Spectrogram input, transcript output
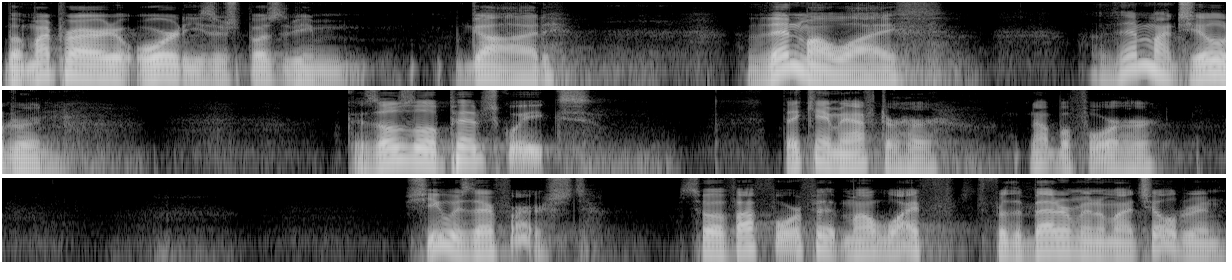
but my priorities are supposed to be God, then my wife, then my children. Because those little pipsqueaks, they came after her, not before her. She was there first. So if I forfeit my wife for the betterment of my children,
